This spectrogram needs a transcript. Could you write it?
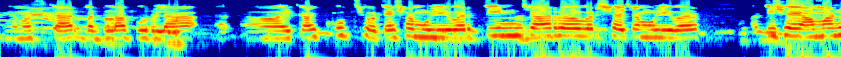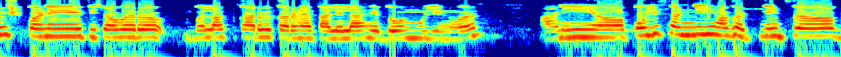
नमस्कार बदलापूरला एका खूप छोट्याशा मुलीवर तीन चार वर्षाच्या मुलीवर अतिशय अमानुषपणे तिच्यावर बलात्कार करण्यात आलेला आहे दोन मुलींवर. आणि पोलिसांनी ह्या घटनेचं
